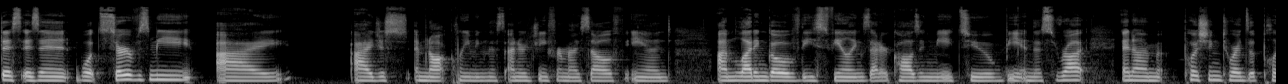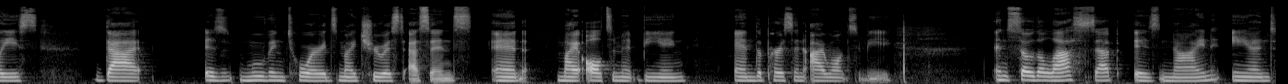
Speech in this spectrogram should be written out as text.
This isn't what serves me. I I just am not claiming this energy for myself and I'm letting go of these feelings that are causing me to be in this rut and I'm pushing towards a place that is moving towards my truest essence and my ultimate being and the person I want to be. And so the last step is nine, and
